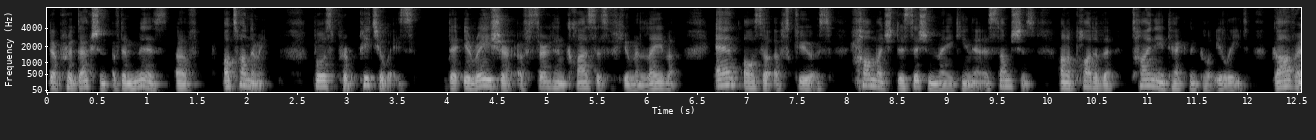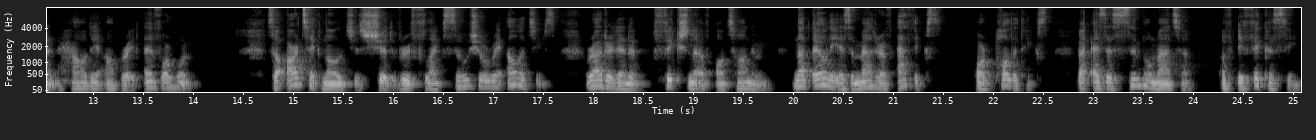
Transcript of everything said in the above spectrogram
The production of the myth of autonomy both perpetuates the erasure of certain classes of human labor and also obscures how much decision-making and assumptions on the part of the tiny technical elite govern how they operate and for whom. So our technologies should reflect social realities rather than the fiction of autonomy, not only as a matter of ethics, or politics, but as a simple matter of efficacy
